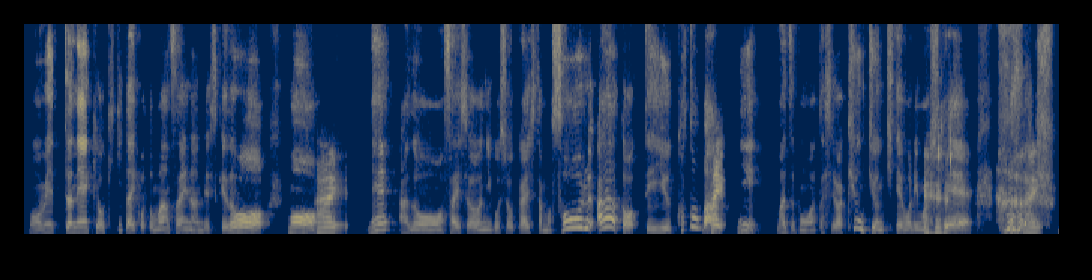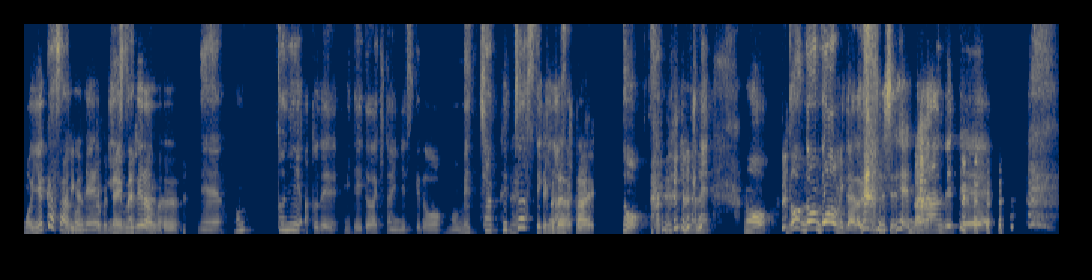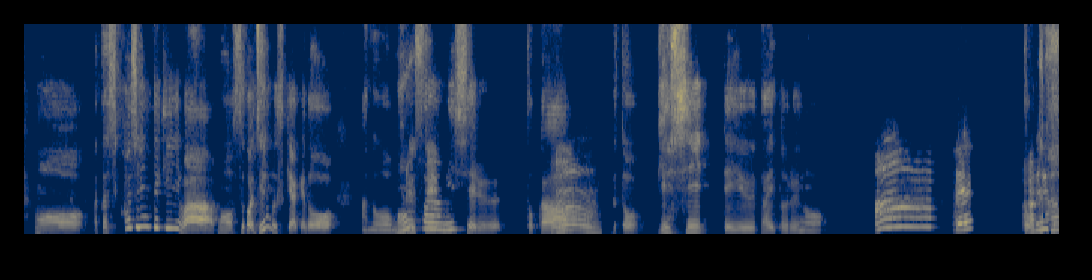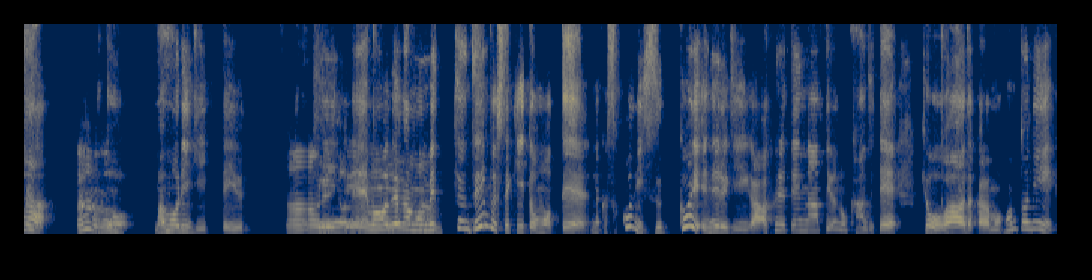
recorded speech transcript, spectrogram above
もうめっちゃね今日聞きたいこと満載なんですけどもう、はい、ねあの最初にご紹介したもうソウルアートっていう言葉に、はい、まずもう私はキュンキュン来ておりまして、はい、もうゆかさんのねインスタグラムね本当に後で見ていただきたいんですけどもうめちゃくちゃ素敵な作,、そう作品がね もうどんどんどんみたいな感じで並んでて もう私個人的にはもうすごい全部好きやけどあのモン・サン・ミッシェルとか、うん、あと「夏至」っていうタイトルのあれ？とかあと「守り木」っていうあの木のねもうだからもうめっちゃ全部素敵と思ってなんかそこにすっごいエネルギーが溢れてんなっていうのを感じて今日はだからもう本当に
